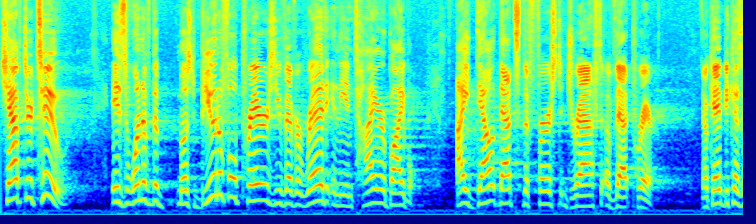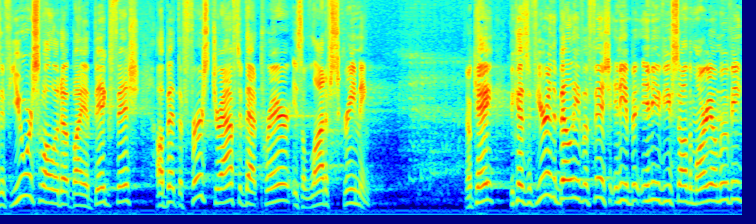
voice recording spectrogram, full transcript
Chapter 2 is one of the most beautiful prayers you've ever read in the entire Bible. I doubt that's the first draft of that prayer. Okay, because if you were swallowed up by a big fish, I'll bet the first draft of that prayer is a lot of screaming. Okay? Because if you're in the belly of a fish, any of, any of you saw the Mario movie?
